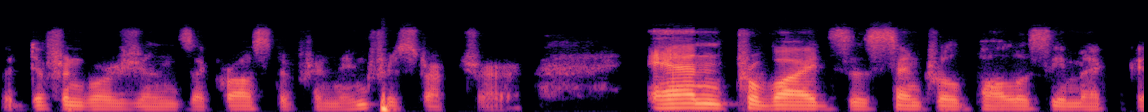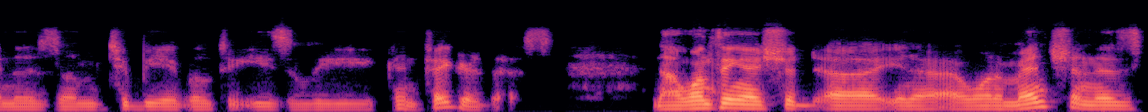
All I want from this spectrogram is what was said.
with different versions across different infrastructure, and provides a central policy mechanism to be able to easily configure this. Now, one thing I should uh, you know I want to mention is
